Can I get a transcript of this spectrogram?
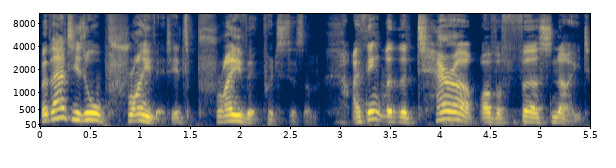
But that is all private. It's private criticism. I think that the terror of a first night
